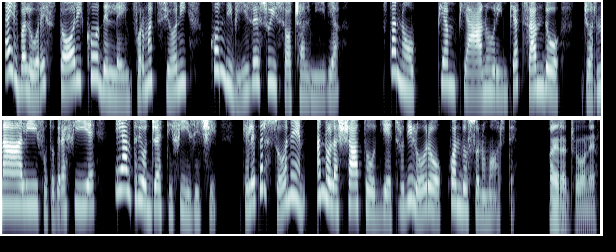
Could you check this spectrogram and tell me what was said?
è il valore storico delle informazioni condivise sui social media. Stanno pian piano rimpiazzando giornali, fotografie e altri oggetti fisici che le persone hanno lasciato dietro di loro quando sono morte. Hai ragione.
